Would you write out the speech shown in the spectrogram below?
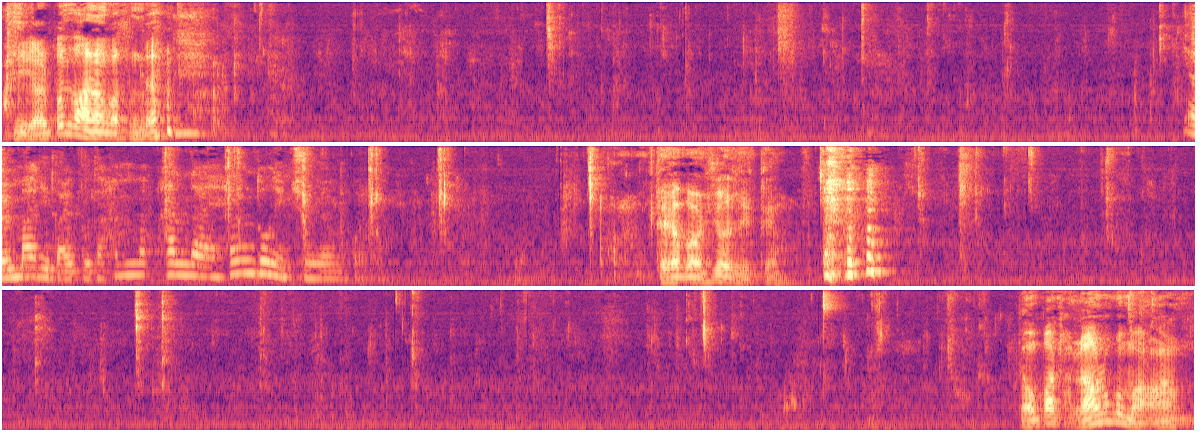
아직 열 번도 안 한 것 같은데? 열 마리 말보다 한, 마- 하나의 행동이 중요한 거예요. 대답번호 씌워드릴게요. 오빠 잘 나오는구만.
